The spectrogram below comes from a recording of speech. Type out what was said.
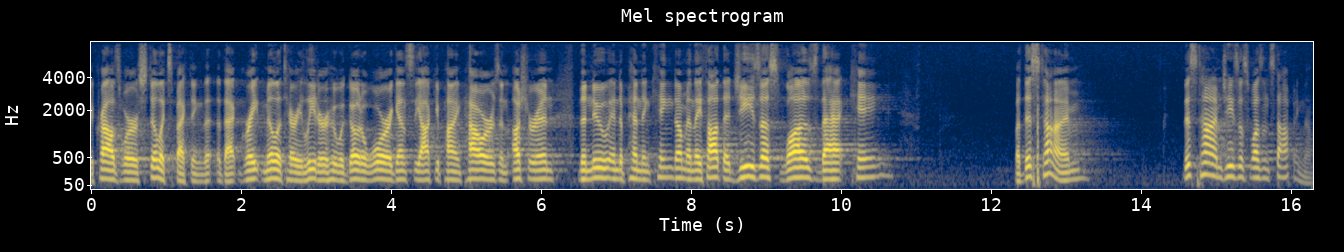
The crowds were still expecting that, that great military leader who would go to war against the occupying powers and usher in the new independent kingdom, and they thought that Jesus was that king. But this time, this time, Jesus wasn't stopping them.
